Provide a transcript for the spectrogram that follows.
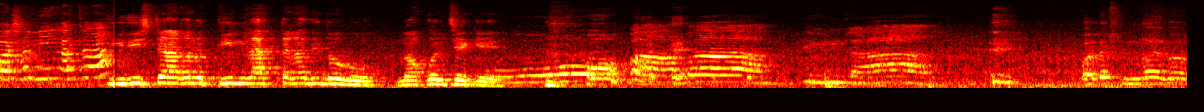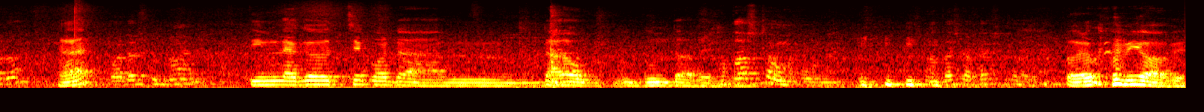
পয়সা নিয়ে গেছো তিরিশ টাকা কেন তিন লাখ টাকা দিয়ে দেবো নকল চেকে ও বাবা তিন লাখ কয়টা শূন্য হয় তিন লাখে হচ্ছে কটা দাঁড়াও গুনতে হবে। ওরকমই হবে।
